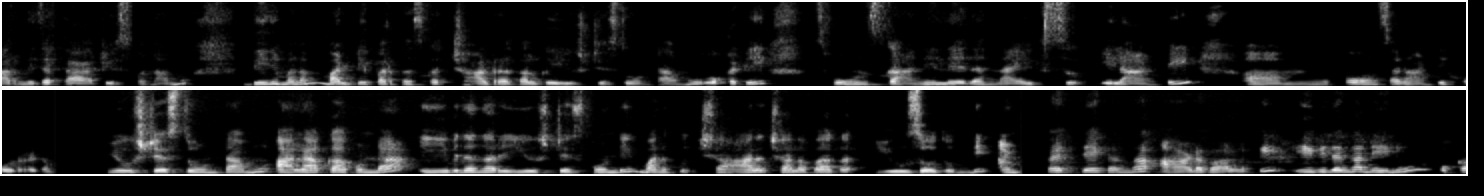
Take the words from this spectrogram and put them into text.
ఆర్గనైజర్ తయారు చేసుకున్నాము. దీన్ని మనం మల్టీపర్పస్గా చాలా రకాలుగా యూస్ చేస్తూ ఉంటాము. ఒకటి స్పూన్స్ కానీ లేదా నైఫ్స్ ఇలాంటి ఫోన్స్ అలాంటి హోల్డర్గా యూస్ చేస్తూ ఉంటాము. అలా కాకుండా ఈ విధంగా రీయూస్ చేసుకోండి. మనకు చాలా చాలా బాగా యూజ్ అవుతుంది. అండ్ ప్రత్యేకంగా ఆడవాళ్ళకి ఈ విధంగా నేను ఒక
